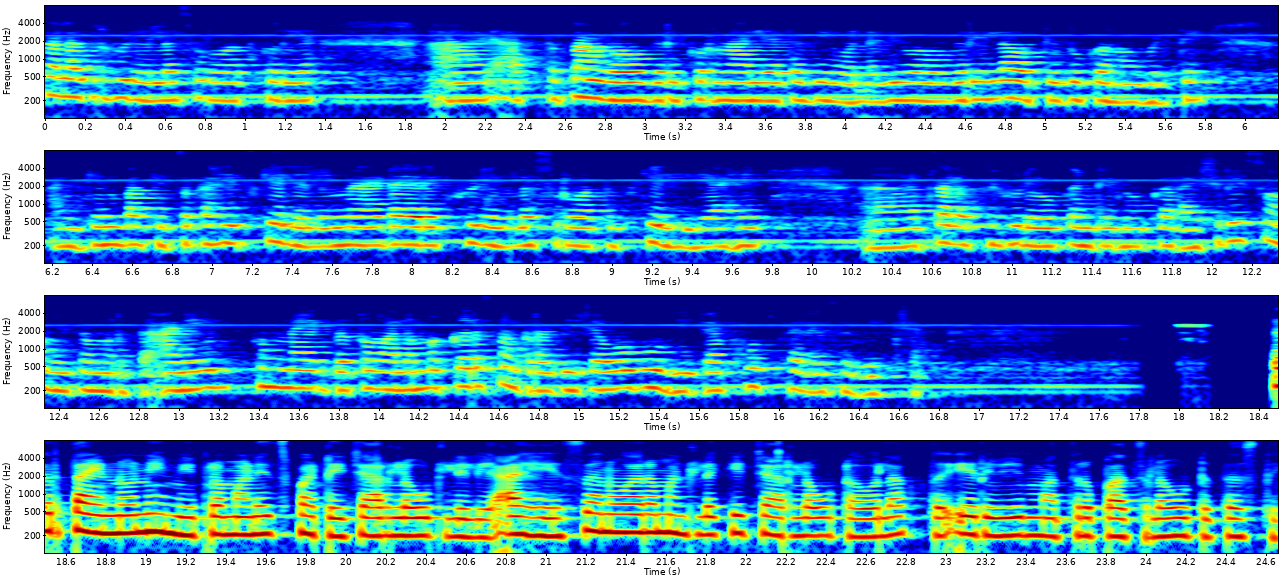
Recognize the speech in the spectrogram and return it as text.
चला तर व्हिडिओला सुरुवात करूया. आणि आत्ता चांगलं वगैरे करून आले आता देवाला दिवा वगैरे लावते दुकान उघडते. आणखीन बाकीचं काहीच केलेलं नाही डायरेक्ट व्हिडिओला सुरुवातच केलेली आहे. चला तर व्हिडिओ कंटिन्यू करा. श्री स्वामी समर्थ. आणि पुन्हा एकदा तुम्हाला मकर संक्रांतीच्या व भोगीच्या खूप साऱ्या शुभेच्छा. तर ताईंनो नेहमीप्रमाणेच पहाटे चारला उठलेली आहे. सणवार म्हटलं की चारला उठावं लागतं. एरवी मात्र पाचला उठत असते.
